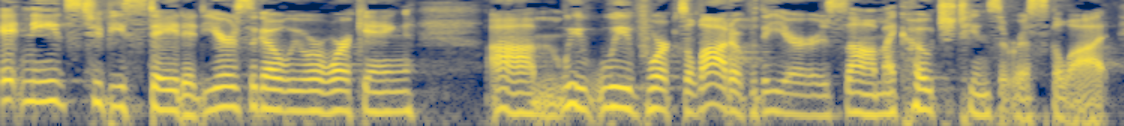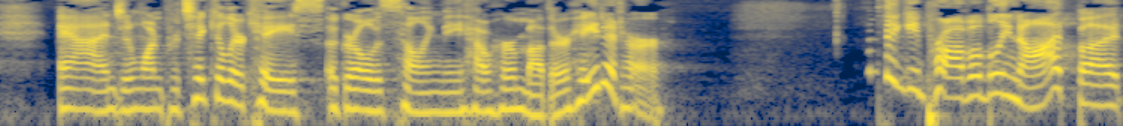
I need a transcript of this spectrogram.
It needs to be stated. Years ago, we were working, um, we, we've worked a lot over the years. Um, I coach teens at risk a lot. And in one particular case, a girl was telling me how her mother hated her. I'm thinking probably not, but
